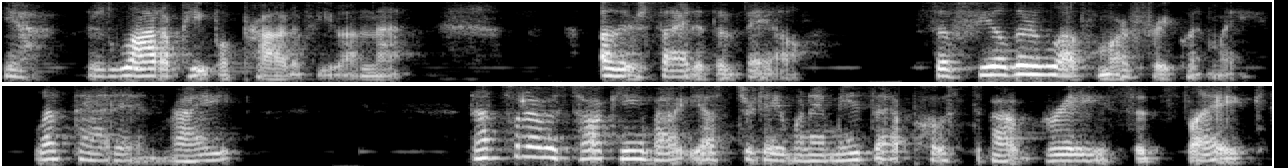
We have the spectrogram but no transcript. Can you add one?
Yeah, there's a lot of people proud of you on that other side of the veil. So feel their love more frequently. Let that in, right? That's what I was talking about yesterday when I made that post about grace. It's like,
